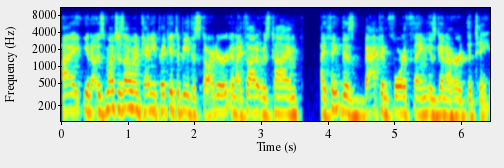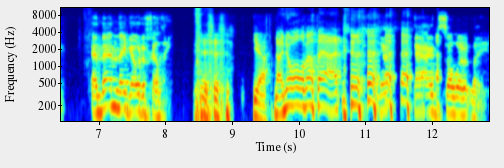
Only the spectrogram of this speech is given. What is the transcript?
I, you know, as much as I want Kenny Pickett to be the starter and I thought it was time, I think this back and forth thing is going to hurt the team. And then they go to Philly. yeah, I know all about that. yeah, absolutely.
